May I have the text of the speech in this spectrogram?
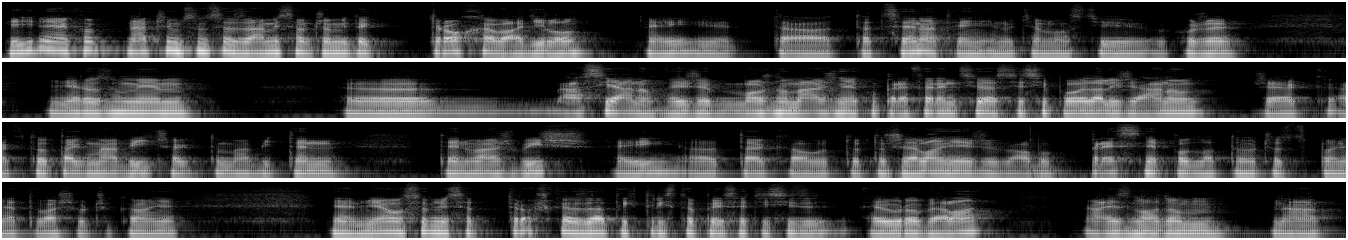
Jediné, ako, na čím som sa zamyslel, čo mi tak trocha vadilo, hej, je tá, tá cena tej nehnuteľnosti. Akože nerozumiem, e, asi áno, hej, že možno máš nejakú preferenciu a ste si povedali, že áno, že ak, ak to tak má byť, ak to má byť ten, ten váš vyš, hej, tak, alebo toto želanie, že, alebo presne podľa toho, čo splňa to vaše očakávanie. Neviem, mňa osobne sa troška za tých 350 tisíc eur veľa, aj vzhľadom na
